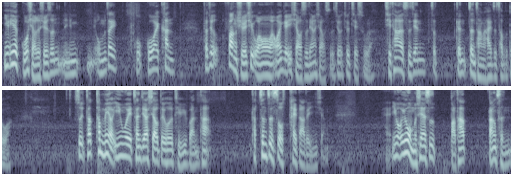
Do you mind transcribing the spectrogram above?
因为因为国小的学生，你我们在国国外看，他就放学去玩玩玩玩个一小时两小时就就结束了，其他的时间就跟正常的孩子差不多啊，所以他他没有因为参加校队或者体育班，他他真正受太大的影响，因为因为我们现在是。把他当成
